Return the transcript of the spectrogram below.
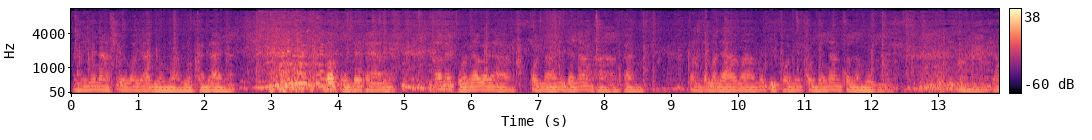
อันนี้ไม่น่าเชื่อว่าญาติโยมมารวมกันได้นะเพราะฝนแท้ๆเลยถ้าไม่ฝนแล้วเวลาคนมานี่จะนั่งห่างกัน วันธรรมดามาไม่กี่คนนี่คนจะนั่งคนละมุมเรา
